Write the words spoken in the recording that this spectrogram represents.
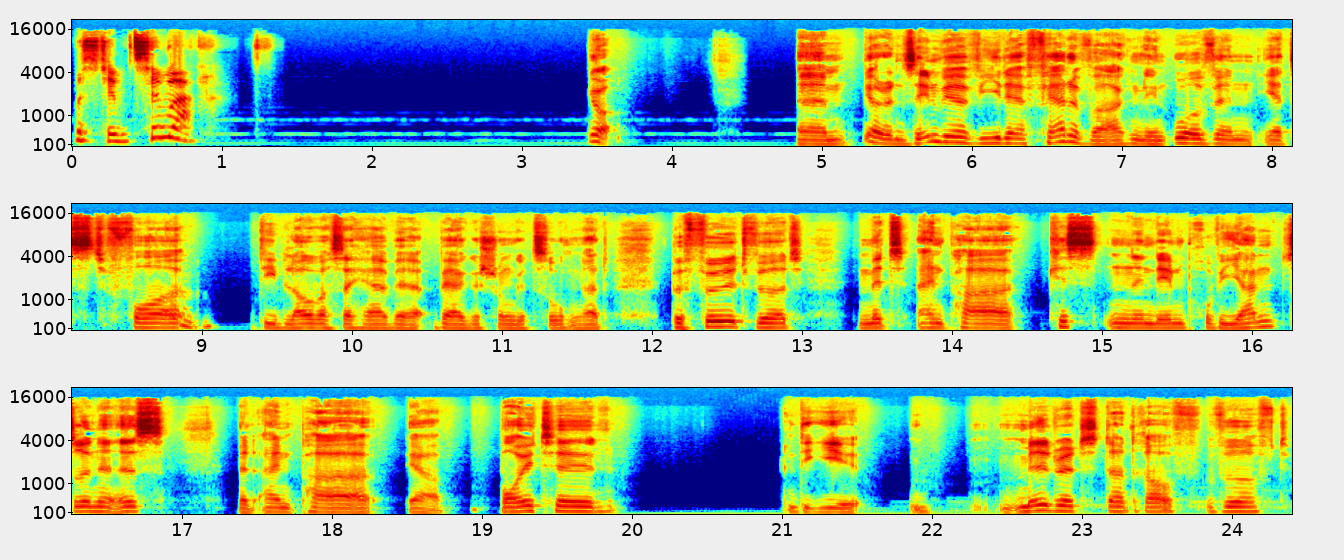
Aus dem Zimmer. Ja, ähm, ja, dann sehen wir, wie der Pferdewagen den Urwin jetzt vor mhm. die Blauwasserherberge schon gezogen hat, befüllt wird mit ein paar Kisten, in denen Proviant drin ist, mit ein paar ja, Beuteln, die Mildred da drauf wirft,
